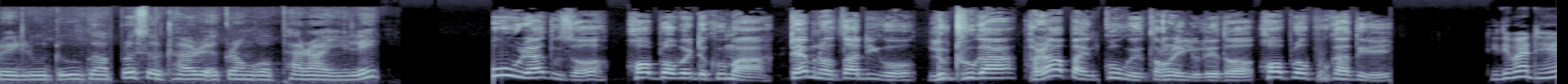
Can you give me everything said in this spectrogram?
ရီလူတူကပရိုဆိုထာရီအကရုံကိုဖက်ရရဲ့လေ ဥဝိရသူဆိုဟောပရိုဝိတ်တခုမှာတဲမနော်တာတီကိုလူထူကဖရပိုင်ကိုကိုတောင်းလိုက်လို့လေတော့ဟောပရိုဖူကတီဒီတစ်ပတ်ထဲ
